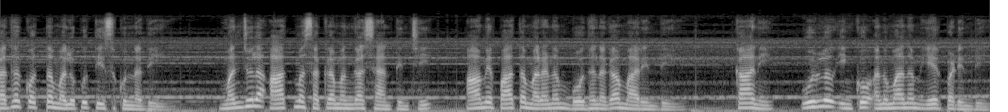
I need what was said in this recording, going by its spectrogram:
కథ కొత్త మలుపు తీసుకున్నది. మంజుల ఆత్మ సక్రమంగా శాంతించి ఆమె పాత మరణం బోధనగా మారింది. కాని ఊర్లో ఇంకో అనుమానం ఏర్పడింది.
